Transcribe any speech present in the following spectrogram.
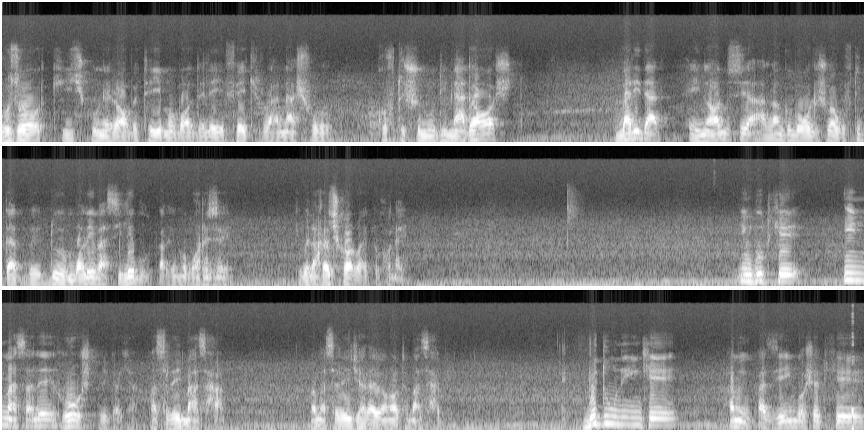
بزرگ هیچ گونه رابطه مبادله فکر و نشر و گفت شنودی نداشت. ولی در این حال مثل الان که به قول شما گفتید در دنبال وسیله بود برای مبارزه که بالاخره چیکار باید بکنه؟ این بود که این مسئله رشد پیدا کرد مسئله مذهب و مسئله جریانات مذهبی. بدون اینکه همین قضیه این باشد که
